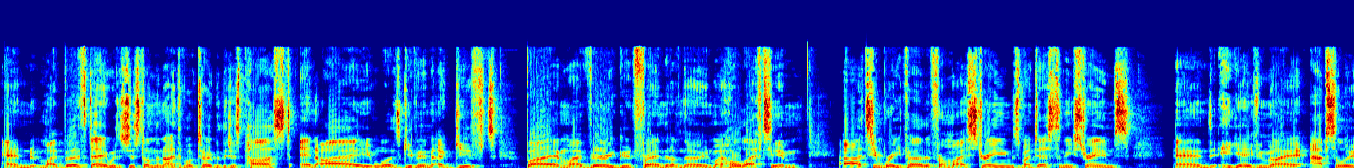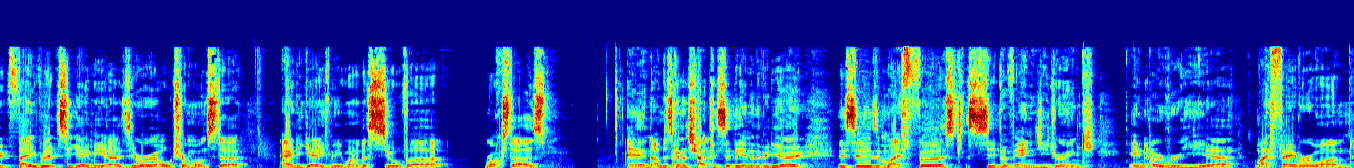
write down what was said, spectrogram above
And my birthday was just on the 9th of October that just passed, and I was given a gift by my very good friend that I've known my whole life, Tim, uh, Tim Reaper from my streams, my Destiny streams. And he gave me my absolute favorites. He gave me a Zero Ultra Monster and he gave me one of the silver rock stars. And I'm just gonna chuck this at the end of the video. This is my first sip of energy drink in over a year. My favorite one.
